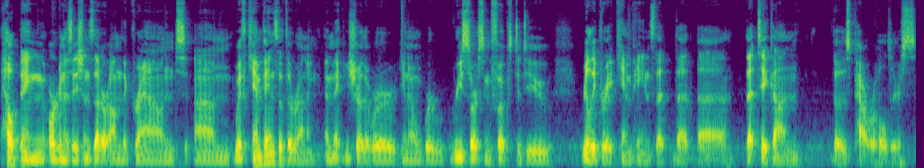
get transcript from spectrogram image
helping organizations that are on the ground um, with campaigns that they're running and making sure that we're you know we're resourcing folks to do really great campaigns that that uh, that take on those power holders.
